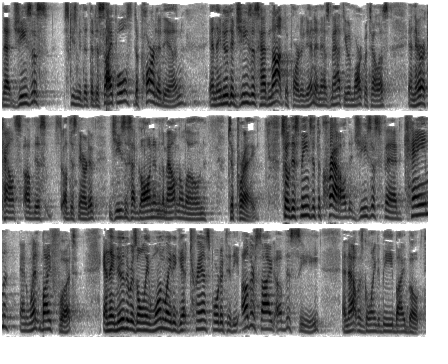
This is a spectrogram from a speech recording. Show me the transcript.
that Jesus excuse me, that the disciples departed in, and they knew that Jesus had not departed in. And as Matthew and Mark would tell us in their accounts of this, of this narrative, Jesus had gone into the mountain alone to pray. So this means that the crowd that Jesus fed came and went by foot, and they knew there was only one way to get transported to the other side of the sea, and that was going to be by boat.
